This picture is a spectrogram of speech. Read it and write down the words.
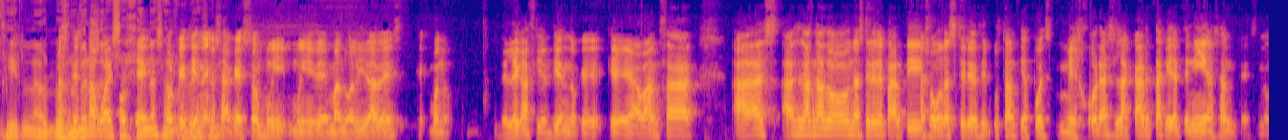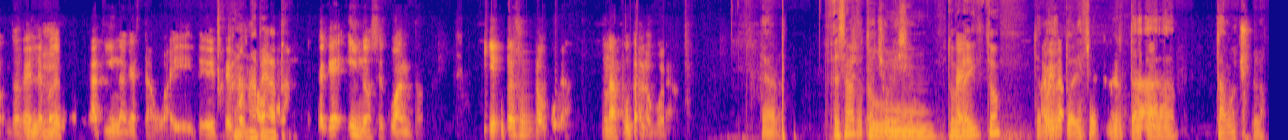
decir los, los números de las porque, agendas porque revés, tiene, ¿eh? o sea, que esto es muy, muy de manualidades. que, bueno, de Legacy, entiendo, que, que avanza, has, has ganado una serie de partidas o una serie de circunstancias, pues mejoras la carta que ya tenías antes, ¿no? Entonces le Ujú. pones una pegatina que está guay y te dice, pues una pegata. no sé qué y no sé cuánto. Y esto es una locura, una puta locura. Claro. César, ¿tu, tu veredicto? Tema A mí de me- actualizar carta, está muy chulo.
